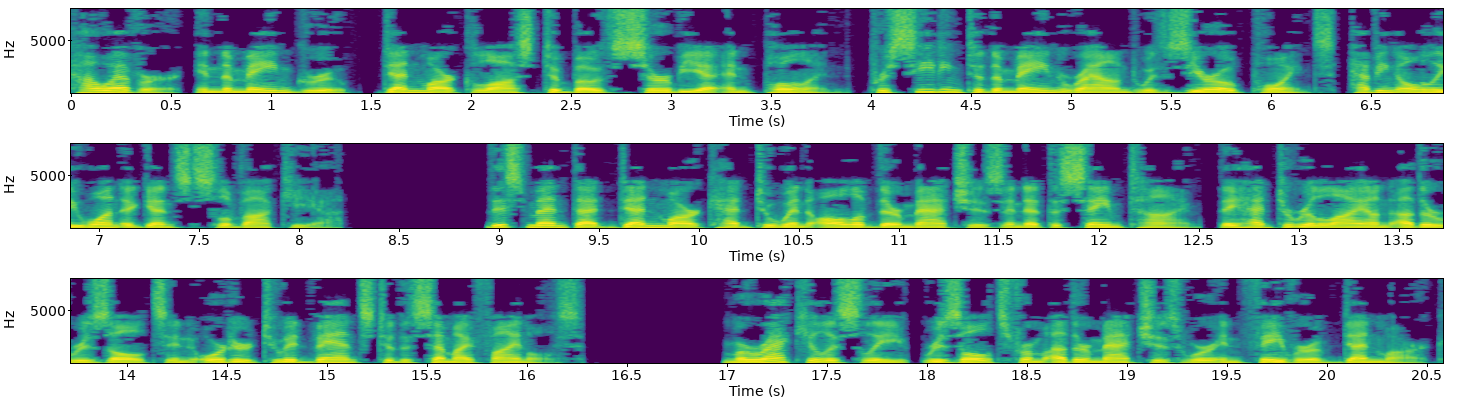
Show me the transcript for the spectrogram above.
However, in the main group, Denmark lost to both Serbia and Poland, proceeding to the main round with zero points, having only won against Slovakia. This meant that Denmark had to win all of their matches and at the same time, they had to rely on other results in order to advance to the semi-finals. Miraculously, results from other matches were in favour of Denmark.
